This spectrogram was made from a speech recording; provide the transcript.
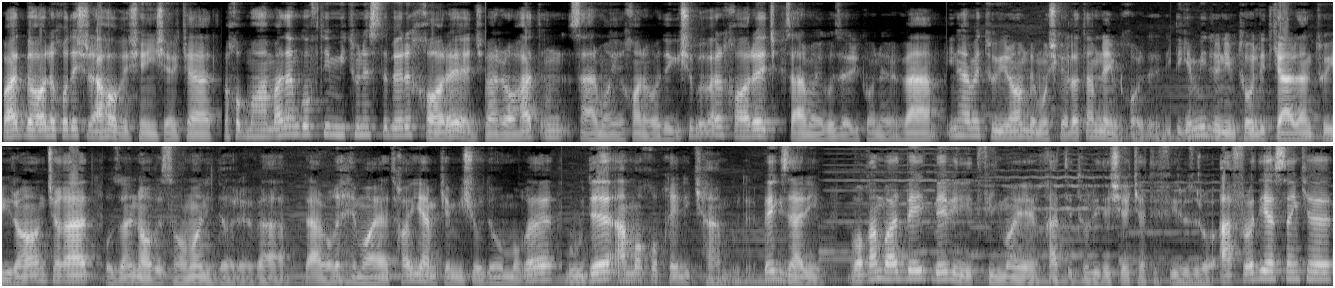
باید به حال خودش رها بشه این شرکت. و خب محمد هم گفتیم می‌تونسته بره خارج و راحت اون سرمایه خانوادگیشو ببره خارج سرمایه گذاری کنه. و این همه تو ایران به مشکلات هم نمیخورده. دیگه می‌دونیم تولید کردن تو ایران چقدر اوضاع نابسامانی داره و در واقع حمایت هایی هم که می‌شده اون موقع بوده اما خب خیلی کم بوده. بگذریم. واقعا باید برید ببینید فیلم های خط تولید شرکت فیروز رو. افرادی هستن که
